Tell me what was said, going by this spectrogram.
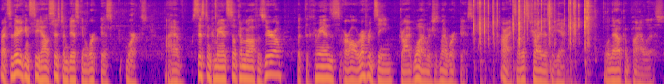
Right, so there you can see how system disk and work disk works. I have system commands still coming off of zero, but the commands are all referencing drive one, which is my work disk. All right, so let's try this again. We'll now compile this.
